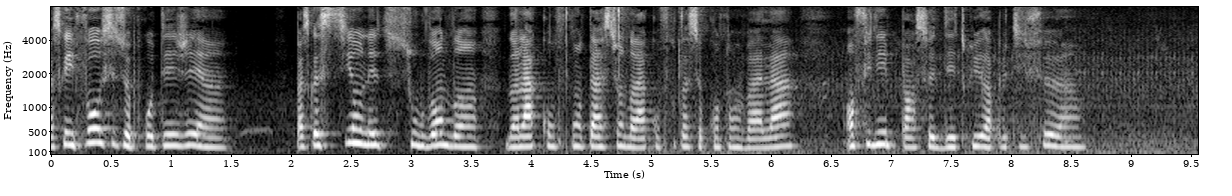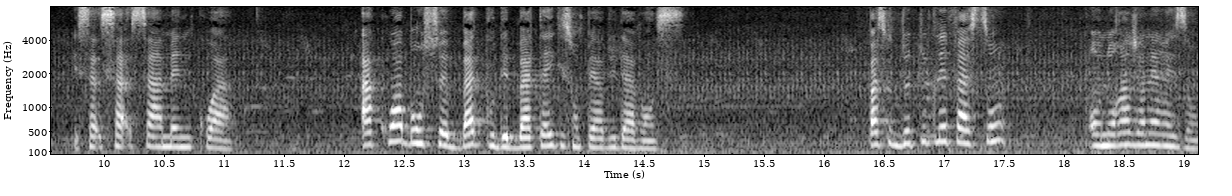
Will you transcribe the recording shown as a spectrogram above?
Parce qu'il faut aussi se protéger. Hein. Parce que si on est souvent dans, dans, la confrontation, dans la confrontation quand on va là, on finit par se détruire à petit feu. Hein. Et ça, ça, ça amène quoi? À quoi bon se battre pour des batailles qui sont perdues d'avance? Parce que de toutes les façons, on n'aura jamais raison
